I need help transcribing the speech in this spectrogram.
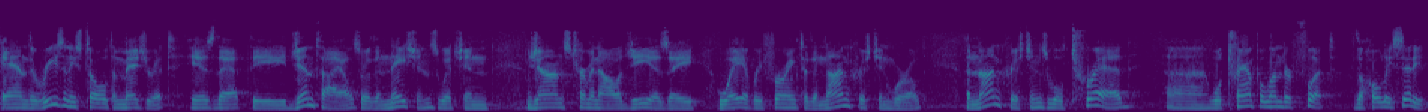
And the reason he's told to measure it is that the Gentiles, or the nations, which in John's terminology is a way of referring to the non Christian world, the non Christians will tread, uh, will trample underfoot the holy city.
